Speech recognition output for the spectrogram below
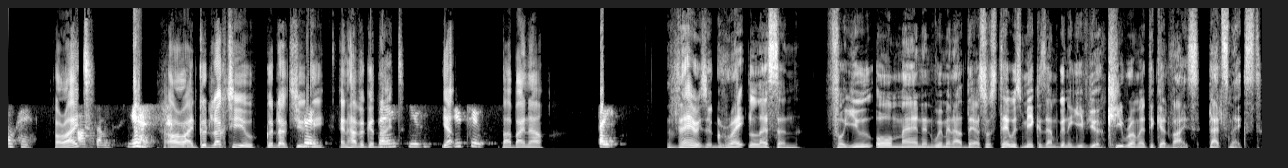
Okay, All right? awesome. Yes. All right. Good luck to you. Good luck to you, Dee, and have a good Thank night. you. Yep. You too. Bye bye now. Bye. There is a great lesson for you, all men and women out there. So stay with me because I'm going to give you a key romantic advice. That's next.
